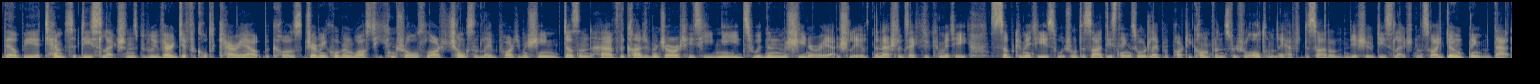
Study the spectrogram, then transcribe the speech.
There'll be attempts at deselections, but it'll be very difficult to carry out because Jeremy Corbyn, whilst he controls large chunks of the Labour Party machine, doesn't have the kind of majorities he needs within the machinery, actually, of the National Executive Committee, subcommittees, which will decide these things, or Labour Party conference, which will ultimately have to decide on the issue of deselection. So I don't think that, that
